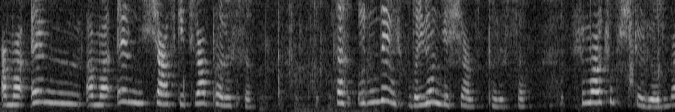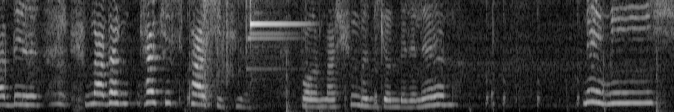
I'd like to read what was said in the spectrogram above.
ama en ama en şans getiren parası. Heh, önümdeymiş bu da yonca şans parası. Şunlar çok iş görüyordu. Ben de şunlardan herkes sipariş ediyor. Bu aralar şunu da bir gönderelim. Neymiş?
